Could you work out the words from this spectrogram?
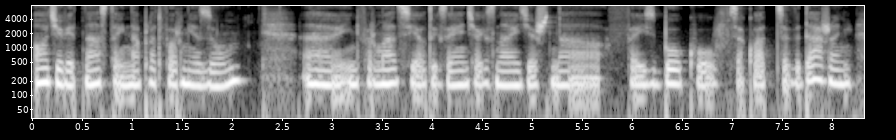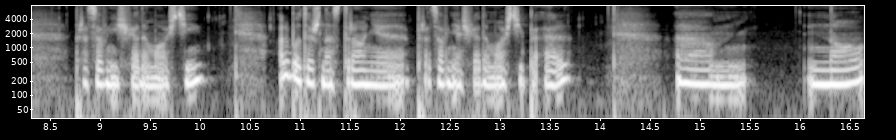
o 19 na platformie Zoom. E, informacje o tych zajęciach znajdziesz na Facebooku w zakładce wydarzeń Pracowni Świadomości albo też na stronie pracowniaświadomości.pl. No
